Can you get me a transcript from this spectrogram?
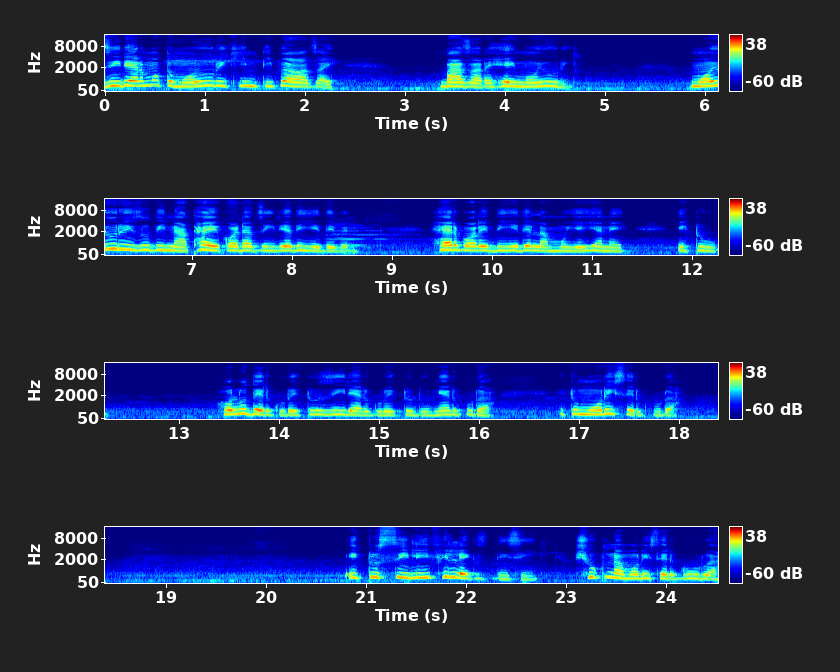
জিরের মতো ময়ূরী কিনতে পাওয়া যায় বাজারে, সেই ময়ূরী। ময়ূরী যদি না থাকে কয়টা জিরে দিয়ে দেবেন? হের পরে দিয়ে দিলাম মুই এইখানে একটু হলুদের গুঁড়ো, একটু জিরার গুঁড়ো, একটু দুনিয়ার গুঁড়া, একটু মরিচের গুঁড়া। একটু সিলি ফ্লেক্স দিছি, শুকনা মরিচের গুঁড়া।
